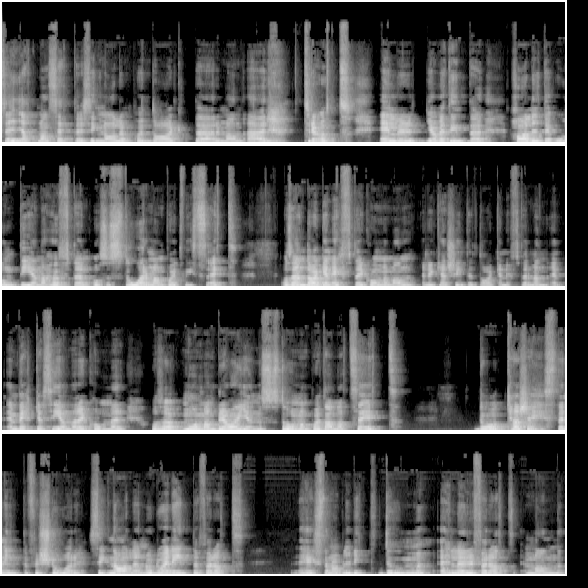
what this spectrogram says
säg att man sätter signalen på en dag där man är trött, eller jag vet inte, har lite ont i ena höften och så står man på ett visst sätt. Och sen dagen efter kommer man, eller kanske inte dagen efter, men en vecka senare kommer och så mår man bra igen och så står man på ett annat sätt. Då kanske hästen inte förstår signalen och då är det inte för att hästen har blivit dum eller för att man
